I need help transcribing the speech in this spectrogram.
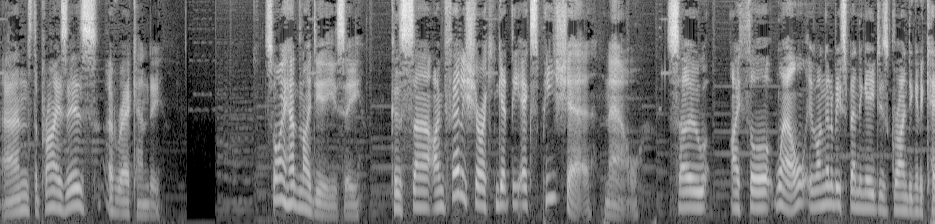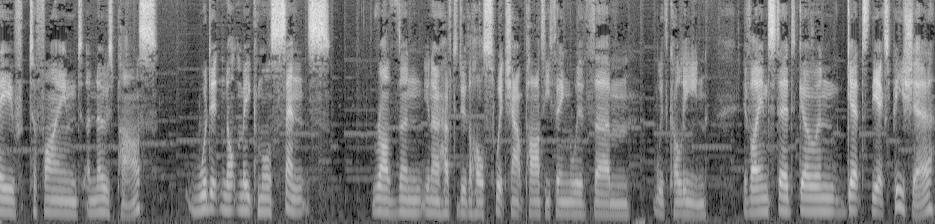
And the prize is a rare candy. So I had an idea, you see, because uh, I'm fairly sure I can get the XP share now. So I thought, well, if I'm going to be spending ages grinding in a cave to find a nosepass, would it not make more sense rather than you know have to do the whole switch out party thing with um, with Colleen? If I instead go and get the XP share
